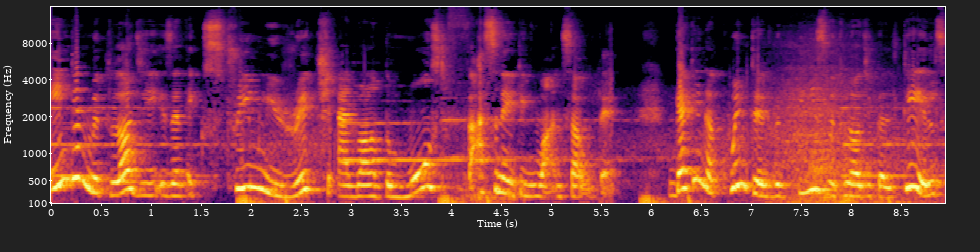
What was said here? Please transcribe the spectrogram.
Indian mythology is an extremely rich and one of the most fascinating ones out there. Getting acquainted with these mythological tales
